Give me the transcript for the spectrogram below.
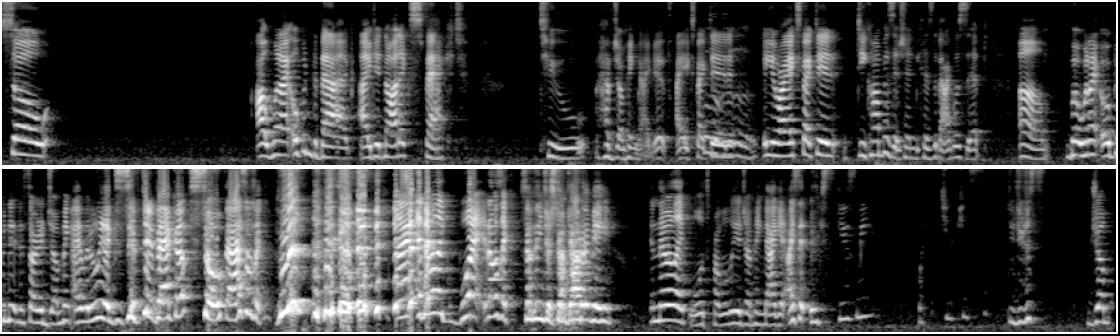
So uh, when I opened the bag, I did not expect to have jumping maggots. I expected, Ugh. you know, I expected decomposition because the bag was zipped. Um, but when I opened it and it started jumping, I literally like zipped it back up so fast. I was like, and, I, and they were like, "What?" And I was like, "Something just jumped out at me." And they were like, "Well, it's probably a jumping maggot." I said, "Excuse me, what did you just say did you just jump?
